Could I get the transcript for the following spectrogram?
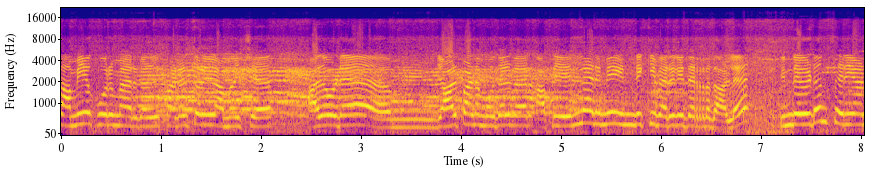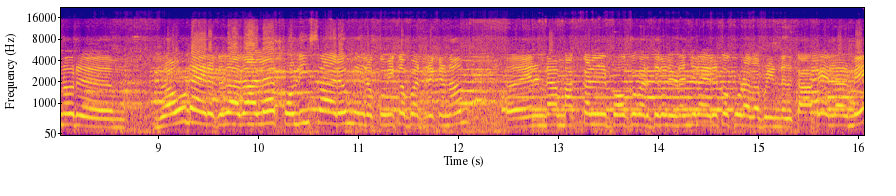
சமய குருமார்கள் கடற்தொழில் அமைச்சர் அதோட யாழ்ப்பாண முதல்வர் அப்படி எல்லாருமே இன்றைக்கு வருகை தர்றதால இந்த இடம் சரியான ஒரு க்ரௌடாக இருக்குது. அதால் போலீஸாரும் இதில் குவிக்கப்பட்டிருக்கணும். அஹ், இரண்டாம் மக்கள் போக்குவரத்துகள் இடைஞ்சலாக இருக்கக்கூடாது அப்படின்றதுக்காக எல்லாருமே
